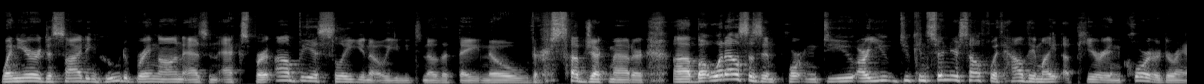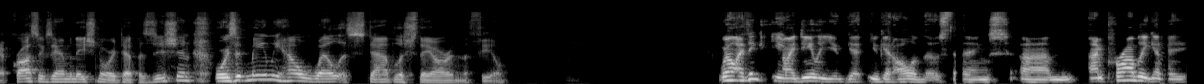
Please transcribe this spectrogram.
when you're deciding who to bring on as an expert, obviously, you know you need to know that they know their subject matter. Uh, but what else is important? Do you are you do you concern yourself with how they might appear in court or during a cross examination or a deposition, or is it mainly how well established they are in the field? Well, I think you know ideally you get you get all of those things. Um, I'm probably going to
